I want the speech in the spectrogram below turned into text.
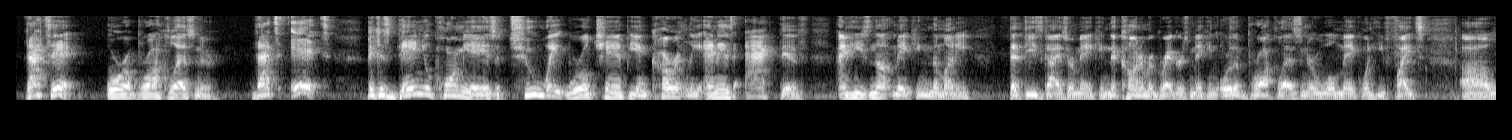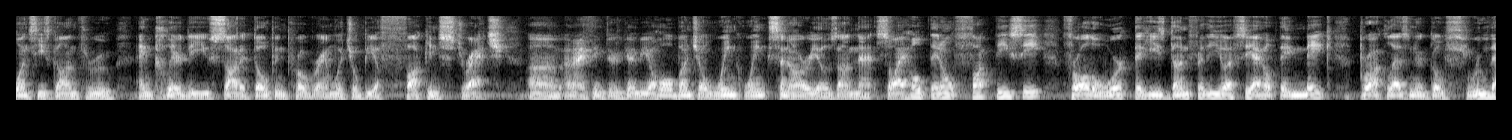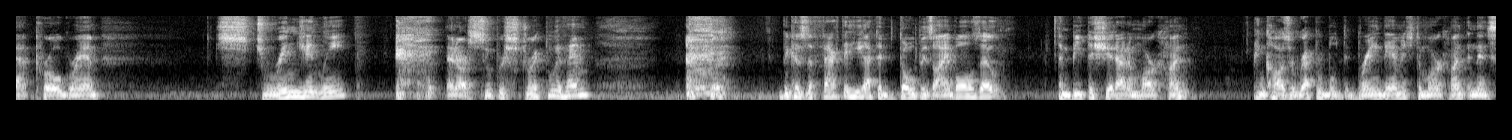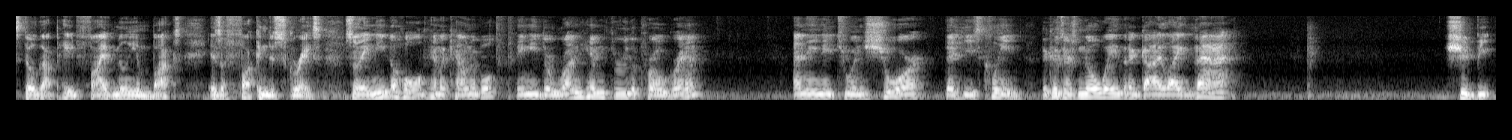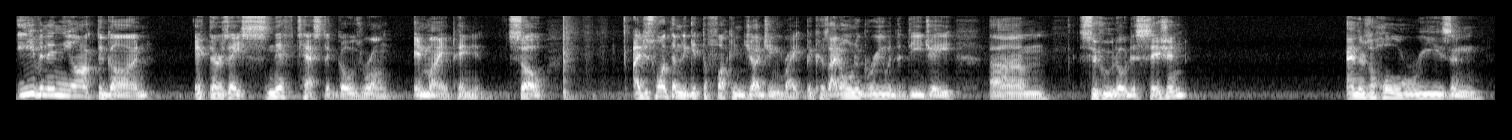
That's it. Or a Brock Lesnar. That's it. Because Daniel Cormier is a two weight world champion currently and is active, and he's not making the money that these guys are making, that Conor McGregor's making, or that Brock Lesnar will make when he fights uh, once he's gone through and cleared the USADA doping program, which will be a fucking stretch. Um, and I think there's going to be a whole bunch of wink wink scenarios on that. So I hope they don't fuck DC for all the work that he's done for the UFC. I hope they make Brock Lesnar go through that program stringently and are super strict with him. because the fact that he got to dope his eyeballs out and beat the shit out of Mark Hunt and cause irreparable brain damage to Mark Hunt and then still got paid 5 million bucks is a fucking disgrace. So they need to hold him accountable. They need to run him through the program and they need to ensure that he's clean because there's no way that a guy like that should be even in the octagon if there's a sniff test that goes wrong in my opinion. So I just want them to get the fucking judging right because I don't agree with the DJ um, Cejudo decision. And there's a whole reason,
